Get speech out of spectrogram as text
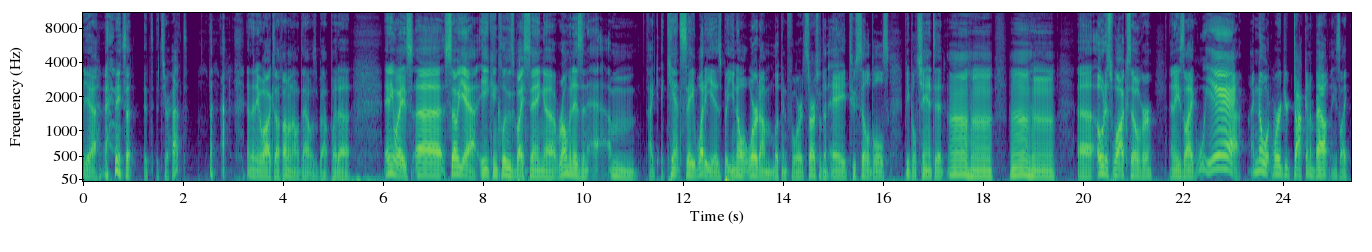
Yeah. And he said, it's, it's your hat. and then he walks off. I don't know what that was about. But, uh, anyways, uh, so yeah, he concludes by saying, uh, Roman is an, um, I, I can't say what he is, but you know what word I'm looking for. It starts with an A, two syllables. People chant it. Uh huh. Uh huh. Uh, Otis walks over and he's like, oh, yeah, I know what word you're talking about. And he's like,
